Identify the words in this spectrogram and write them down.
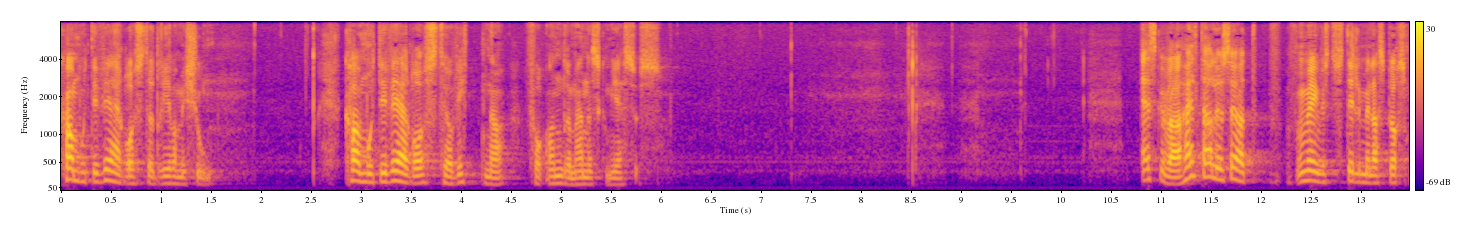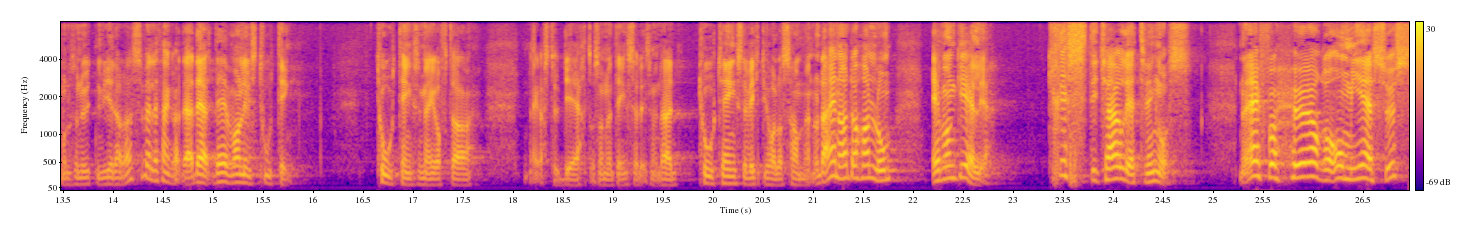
Hva motiverer oss til å drive misjon? Hva motiverer oss til å vitne for andre mennesker om Jesus? Jeg skal være helt ærlig og si at for meg, Hvis du stiller meg det spørsmålet sånn uten videre, så vil jeg tenke at det, det, er vanligvis to ting. To ting som jeg ofte jeg har studert, og sånne ting, så liksom, det er to ting som er viktig å holde sammen. Og Det ene det handler om evangeliet. Kristi kjærlighet tvinger oss. Når jeg får høre om Jesus,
